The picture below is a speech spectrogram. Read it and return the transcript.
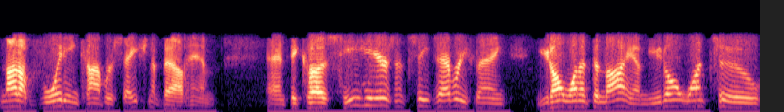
not avoiding conversation about him. And because he hears and sees everything, you don't want to deny him. You don't want to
